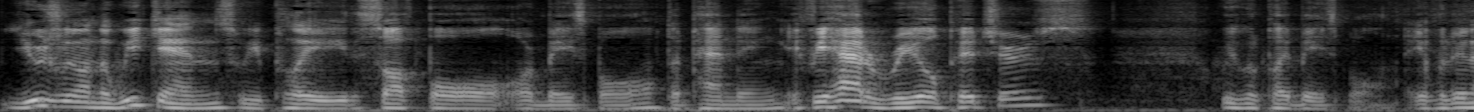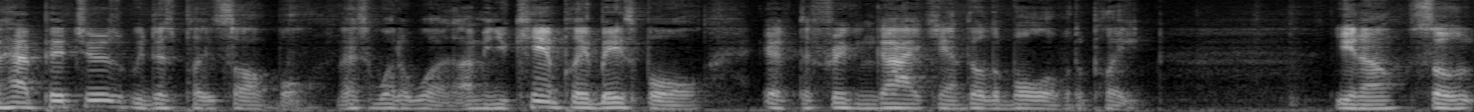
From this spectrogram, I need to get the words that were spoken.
usually on the weekends we played softball or baseball, depending. If we had real pitchers, we would play baseball. If we didn't have pitchers, we just played softball. That's what it was. I mean, you can't play baseball if the freaking guy can't throw the ball over the plate. You know, so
